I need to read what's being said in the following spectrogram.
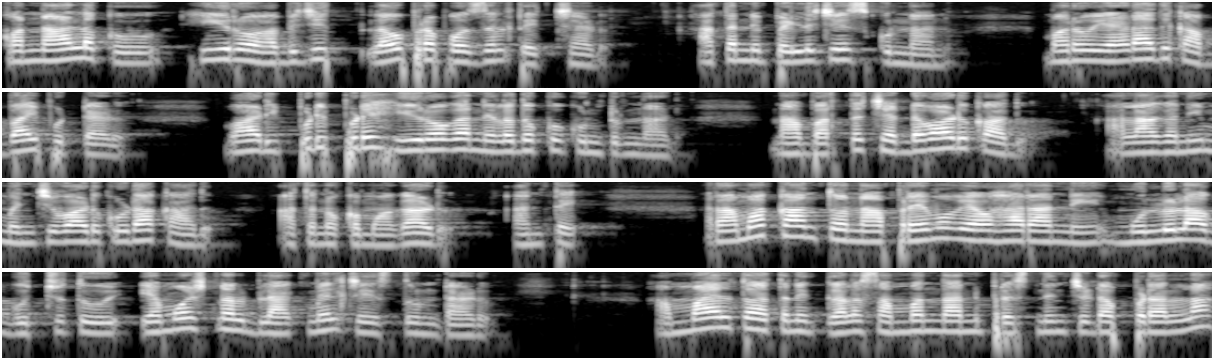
కొన్నాళ్ళకు హీరో అభిజిత్ లవ్ ప్రపోజల్ తెచ్చాడు. అతన్ని పెళ్ళి చేసుకున్నాను. మరో ఏడాదికి అబ్బాయి పుట్టాడు. వాడిప్పుడిప్పుడే హీరోగా నిలదొక్కుంటున్నాడు నా భర్త చెడ్డవాడు కాదు. అలాగని మంచివాడు కూడా కాదు. అతను ఒక మగాడు. అంతే. రమాకాంత్తో నా ప్రేమ వ్యవహారాన్ని ముల్లులా గుచ్చుతూ ఎమోషనల్ బ్లాక్మెయిల్ చేస్తుంటాడు. అమ్మాయిలతో అతనికి గల సంబంధాన్ని ప్రశ్నించేటప్పుడల్లా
